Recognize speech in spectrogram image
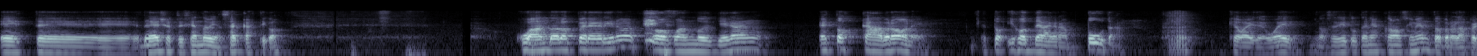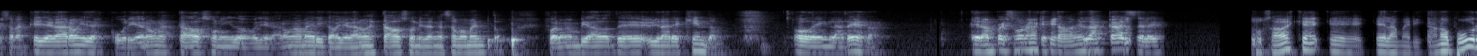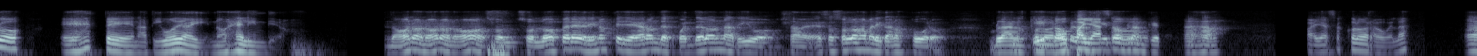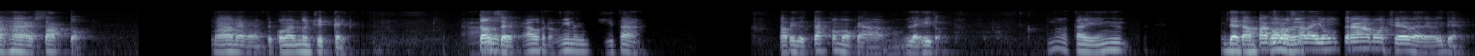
este, de hecho estoy siendo bien sarcástico. Cuando los peregrinos o cuando llegan estos cabrones, estos hijos de la gran puta, que by the way, no sé si tú tenías conocimiento, pero las personas que llegaron y descubrieron a Estados Unidos, o llegaron a América, o llegaron a Estados Unidos en ese momento, fueron enviados de United Kingdom o de Inglaterra. Eran personas que, estaban en las cárceles. Tú sabes que, que, el americano puro es este nativo de ahí, no es el indio. No, no, no, no, no. Son, son los peregrinos que llegaron después de los nativos, ¿sabes? Esos son los americanos puros. Blanquito, blanquito, blanquito. Ajá. Payasos colorados, ¿verdad? Ajá, exacto. Nada, me estoy comiendo un cheesecake. Entonces. Cabrón, y Papi, tú estás como que lejito. No, está bien. De Tampa a Corozal hay un tramo chévere, ¿oíste?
